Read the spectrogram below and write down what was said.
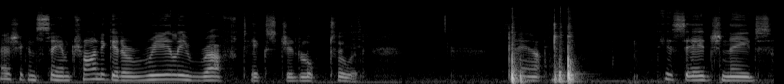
As you can see I'm trying to get a really rough textured look to it. Now this edge needs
